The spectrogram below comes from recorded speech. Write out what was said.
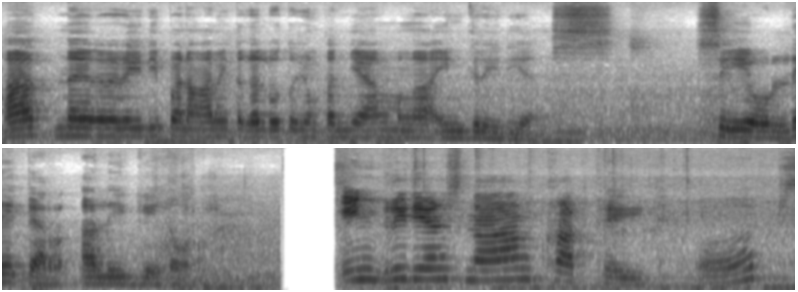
At na-ready pa ng aming tagaluto yung kanyang mga ingredients. See you later, alligator. Ingredients ng cupcake. Oops.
